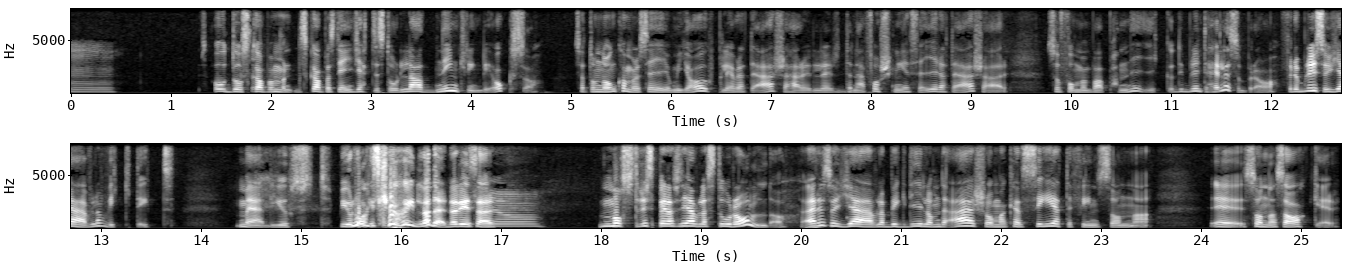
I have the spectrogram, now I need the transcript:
Mm. Och då skapar man, skapas det en jättestor laddning kring det också. Så att om någon kommer och säger att jag upplever att det är så här eller den här forskningen säger att det är så här. så får man bara panik och det blir inte heller så bra. För då blir det så jävla viktigt med just biologiska skillnader. Där det är så här, Ja. måste det spela så jävla stor roll då? Är det så jävla big deal om det är så? Man kan se att det finns såna, eh, såna saker.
